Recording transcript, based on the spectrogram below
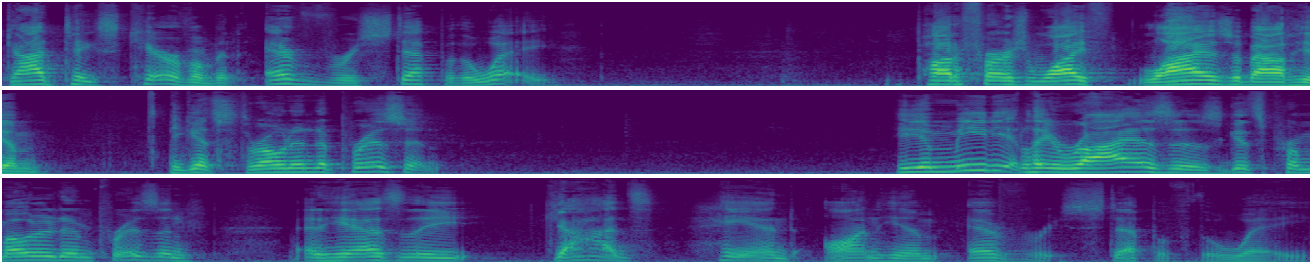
God takes care of him at every step of the way. Potiphar's wife lies about him he gets thrown into prison. He immediately rises, gets promoted in prison, and he has the God's hand on him every step of the way.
